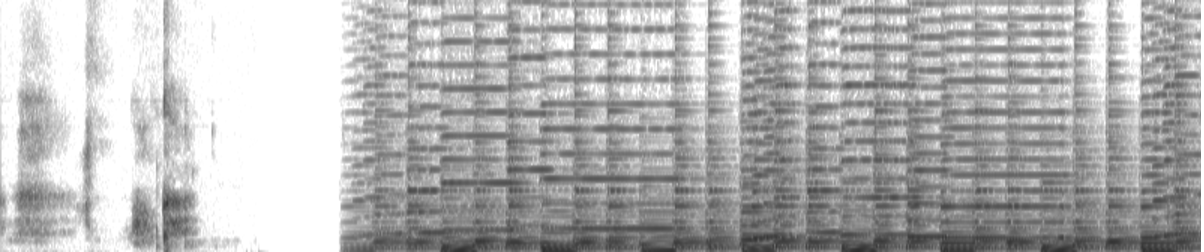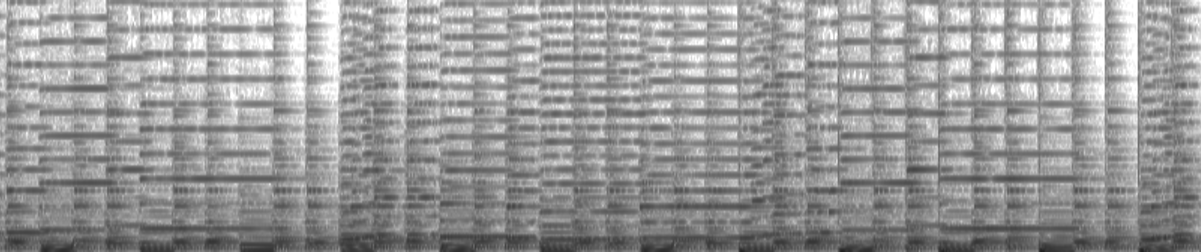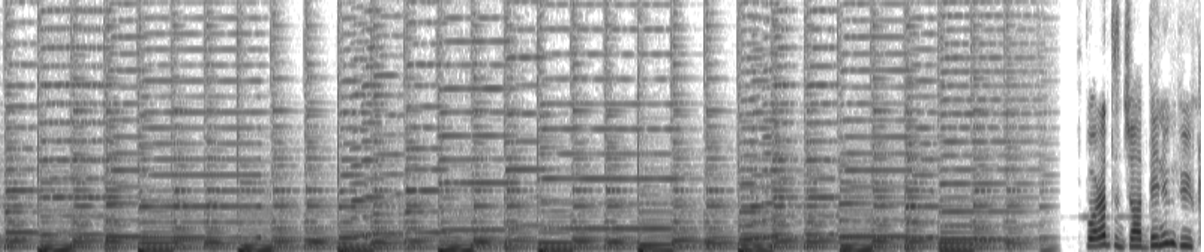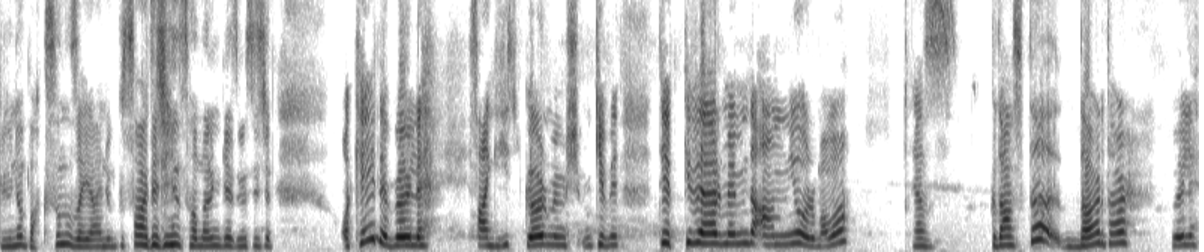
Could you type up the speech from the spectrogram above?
Bu arada caddenin büyüklüğüne baksanıza yani bu sadece insanların gezmesi için. Okey de böyle sanki hiç görmemişim gibi tepki vermemi de anlıyorum ama ya z- Gdansk'ta dar dar böyle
